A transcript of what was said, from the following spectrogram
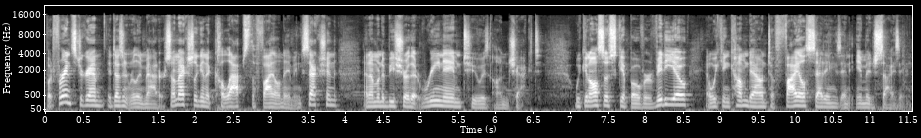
But for Instagram, it doesn't really matter. So I'm actually gonna collapse the file naming section and I'm gonna be sure that rename to is unchecked. We can also skip over video and we can come down to file settings and image sizing.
